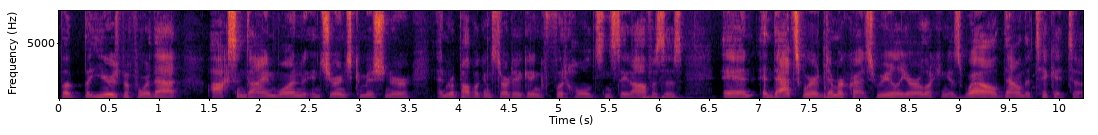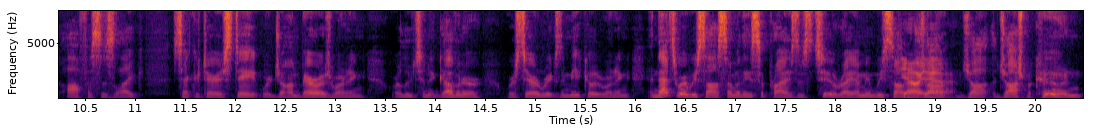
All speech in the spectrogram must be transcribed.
but but years before that, Oxendine won insurance commissioner, and Republicans started getting footholds in state offices, and and that's where Democrats really are looking as well down the ticket to offices like Secretary of State, where John Barrow's running, or Lieutenant Governor, where Sarah Riggs Amico is running, and that's where we saw some of these surprises too, right? I mean, we saw Yeah, jo- yeah. Jo- Josh McKoon.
